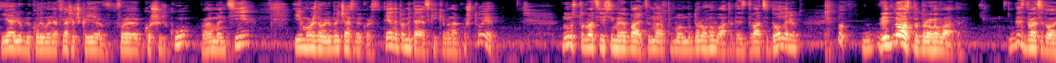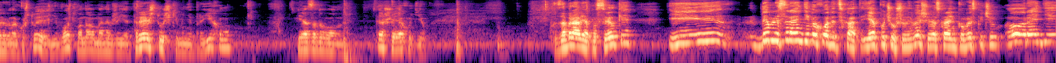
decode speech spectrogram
Я люблю, коли в мене флешечка є в кошельку, в гаманці, і можна в будь-який час використати. Я не пам'ятаю, скільки вона коштує. Ну, 128 МБ, вона, по-моєму, дороговата, десь 20 доларів. Ну, відносно дороговата. Десь 20 доларів вона коштує, і от вона в мене вже є. Три штучки мені приїхало. Я задоволений. Те, що я хотів. Забрав я посилки і дивлюсь, Ренді виходить з хати. Я почув, що він вийшов, я скоренько вискочив. О, Ренді,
